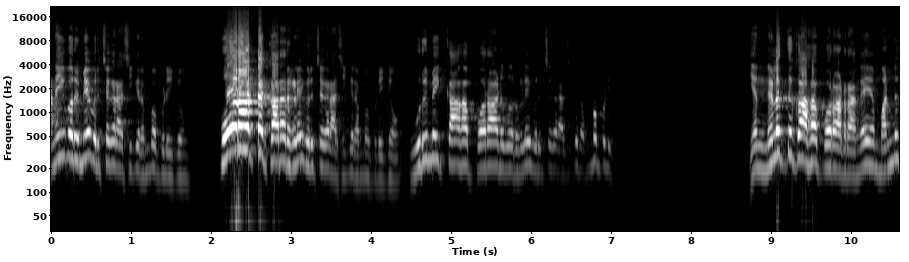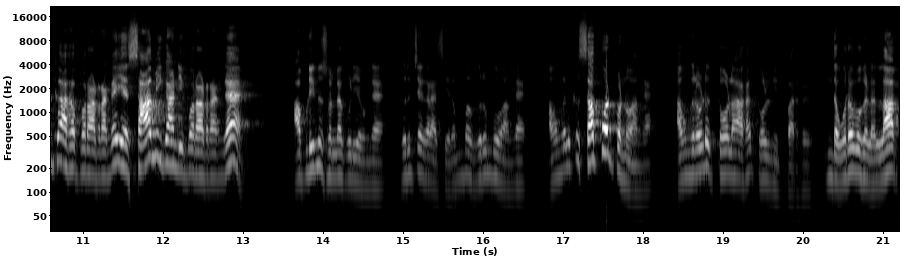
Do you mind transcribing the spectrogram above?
அனைவருமே விருச்சக ராசிக்கு ரொம்ப பிடிக்கும். போராட்டக்காரர்களை விருச்சக ராசிக்கு ரொம்ப பிடிக்கும். உரிமைக்காக போராடுபவர்களை விருச்சக ராசிக்கு ரொம்ப பிடிக்கும். என் நிலத்துக்காக போராடுறாங்க என் மண்ணுக்காக போராடுறாங்க என் சாமிக்காண்டி போராடுறாங்க அப்படின்னு சொல்லக்கூடியவங்க விருச்சக ராசி ரொம்ப விரும்புவாங்க. அவங்களுக்கு சப்போர்ட் பண்ணுவாங்க. அவங்களோடு தோளாக தோல் நிற்பார்கள். இந்த உறவுகள் எல்லாம்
